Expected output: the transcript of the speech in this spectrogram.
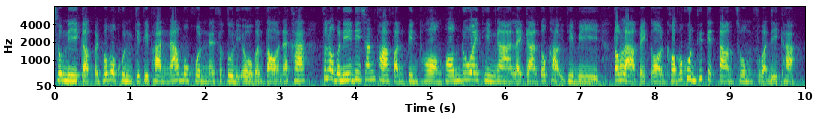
ช่วงนี้กลับไปพบกับคุณกิติพันธ์นาคมงคลในสตูดิโอกันต่อนะคะสำหรับวันนี้ดิฉันพาฝันปิ่นทองพร้อมด้วยทีมงานรายการโต๊ะข่าวอีทีวีต้องลาไปก่อนขอบพระคุณที่ติดตามชม สวัสดีค่ะ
